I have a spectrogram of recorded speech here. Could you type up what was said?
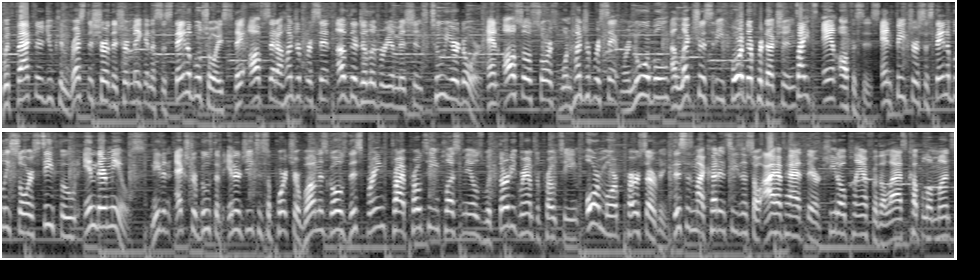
With Factor, you can rest assured that you're making a sustainable choice. They offset 100% of their delivery emissions to your door and also source 100% renewable electricity for their production sites and offices and feature sustainably sourced seafood in their meals. Need an extra boost of energy to support your wellness goals this spring? Try Protein Plus meals with 30 grams of protein or more per serving. This is my cutting season, so I have had their keto plan for the last couple of months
